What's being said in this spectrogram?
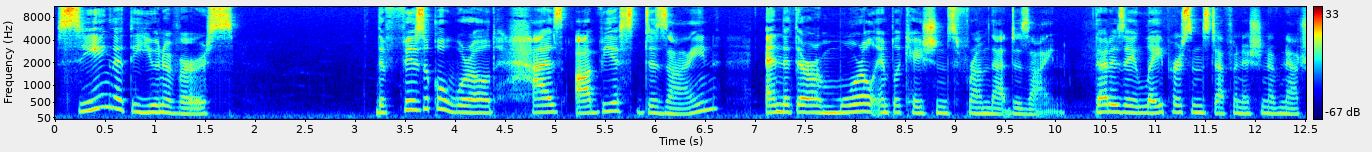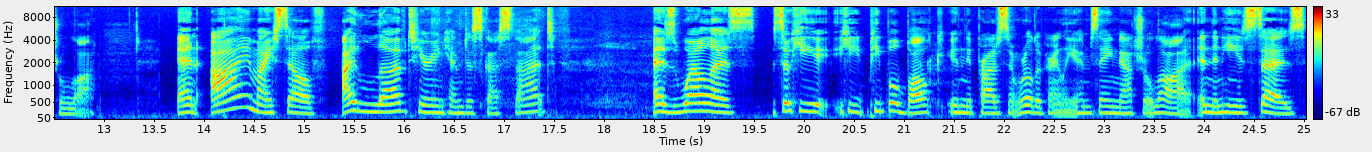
seeing that the universe, the physical world, has obvious design and that there are moral implications from that design. That is a layperson's definition of natural law. And I myself, I loved hearing him discuss that as well as so he he people balk in the Protestant world apparently him saying natural law and then he says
